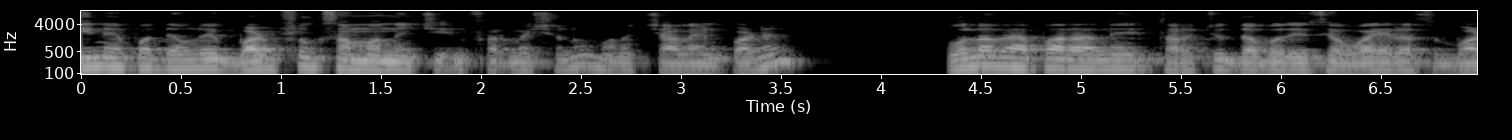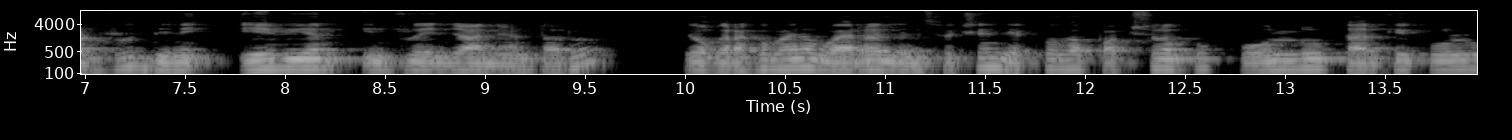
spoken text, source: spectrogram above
ఈ నేపథ్యంలో ఈ బర్డ్ ఫ్లూకి సంబంధించి ఇన్ఫర్మేషన్ మనకు చాలా ఇంపార్టెంట్. కోళ్ళ వ్యాపారాన్ని తరచూ దెబ్బతీసే వైరస్ బర్డ్ ఫ్లూ దీన్ని ఏవియన్ ఇన్ఫ్లుయెంజా అని అంటారు. ఇది ఒక రకమైన వైరల్ ఇన్ఫెక్షన్. ఇది ఎక్కువగా పక్షులకు కోళ్ళు టర్కీ కోళ్ళు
